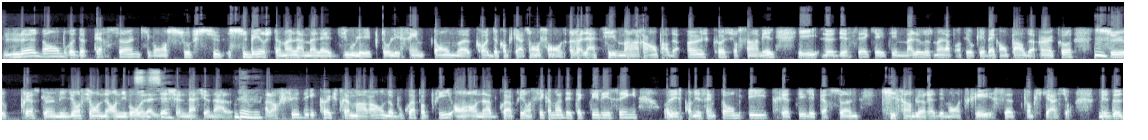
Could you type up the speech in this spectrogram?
Le nombre de personnes qui vont subir justement la maladie ou les, plutôt les symptômes euh, de complications sont relativement rares. On parle de un cas sur 100 000 et le décès qui a été malheureusement rapporté au Québec, on parle de un cas mm. sur presque un million si on est au niveau de l'échelle nationale. Ben Alors, c'est des cas extrêmement rares. On a beaucoup appris, on, on a beaucoup appris. On sait comment détecter les signes, les premiers symptômes et traiter les personnes qui sembleraient démontrer cette complication. Mais de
